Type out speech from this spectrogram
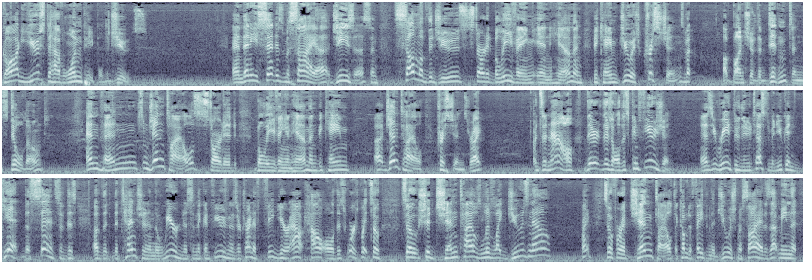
God used to have one people, the Jews. And then he sent his Messiah, Jesus, and some of the Jews started believing in him and became Jewish Christians, but a bunch of them didn't and still don't. And then some Gentiles started believing in him and became uh, Gentile Christians, right? And so now there, there's all this confusion. And as you read through the New Testament, you can get the sense of this of the, the tension and the weirdness and the confusion as they're trying to figure out how all this works. Wait, so so should Gentiles live like Jews now? Right? So for a Gentile to come to faith in the Jewish Messiah, does that mean that,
